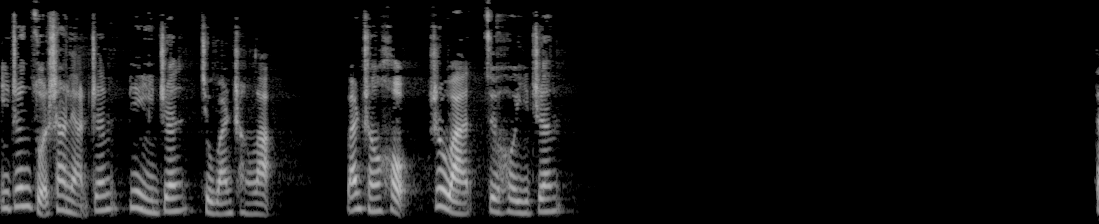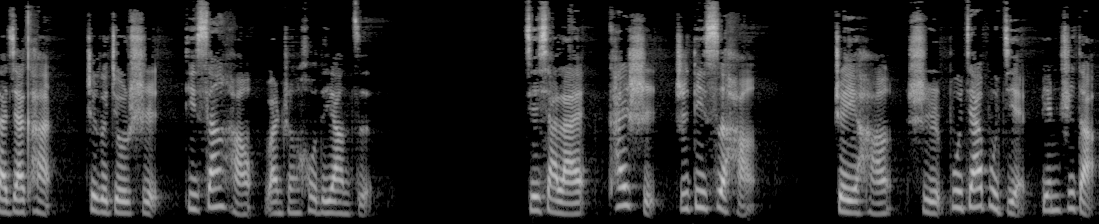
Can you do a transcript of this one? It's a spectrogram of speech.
一针左上两针并一针就完成了。完成后织完最后一针。大家看，这个就是第三行完成后的样子。接下来开始织第四行，这一行是不加不减编织的。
